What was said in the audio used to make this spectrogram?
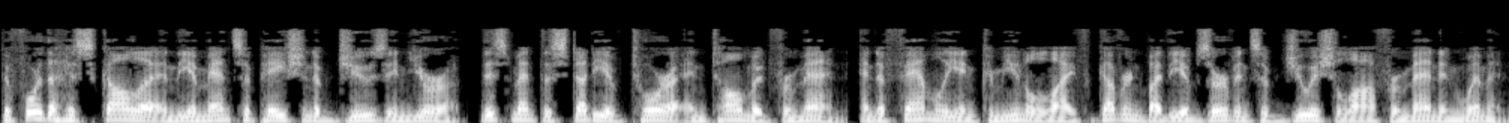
Before the Haskalah and the emancipation of Jews in Europe, this meant the study of Torah and Talmud for men, and a family and communal life governed by the observance of Jewish law for men and women.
